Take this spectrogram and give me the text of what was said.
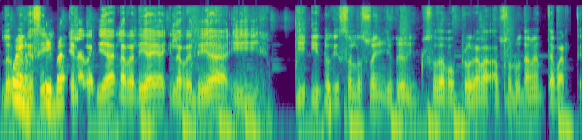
Lo, que sí, en la realidad, la realidad y la realidad y y, lo que son los sueños, yo creo que incluso da para un programa absolutamente aparte.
